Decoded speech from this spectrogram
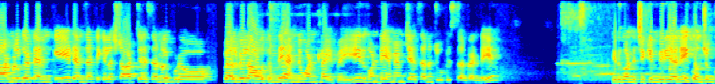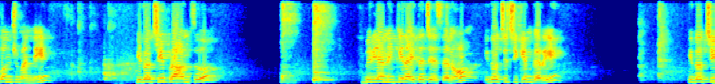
నార్మల్గా టెన్కి టెన్ థర్టీకి ఇలా స్టార్ట్ చేశాను. ఇప్పుడు ట్వెల్వ్ ఇలా అవుతుంది అన్ని వంటలు అయిపోయి. ఇదిగోండి ఏమేమి చేశానో చూపిస్తాను రండి. ఇదిగోండి చికెన్ బిర్యానీ కొంచెం కొంచెం అన్ని. ఇది వచ్చి ప్రాన్స్. బిర్యానీకి రైతా చేశాను. ఇది వచ్చి చికెన్ కర్రీ ఇది వచ్చి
